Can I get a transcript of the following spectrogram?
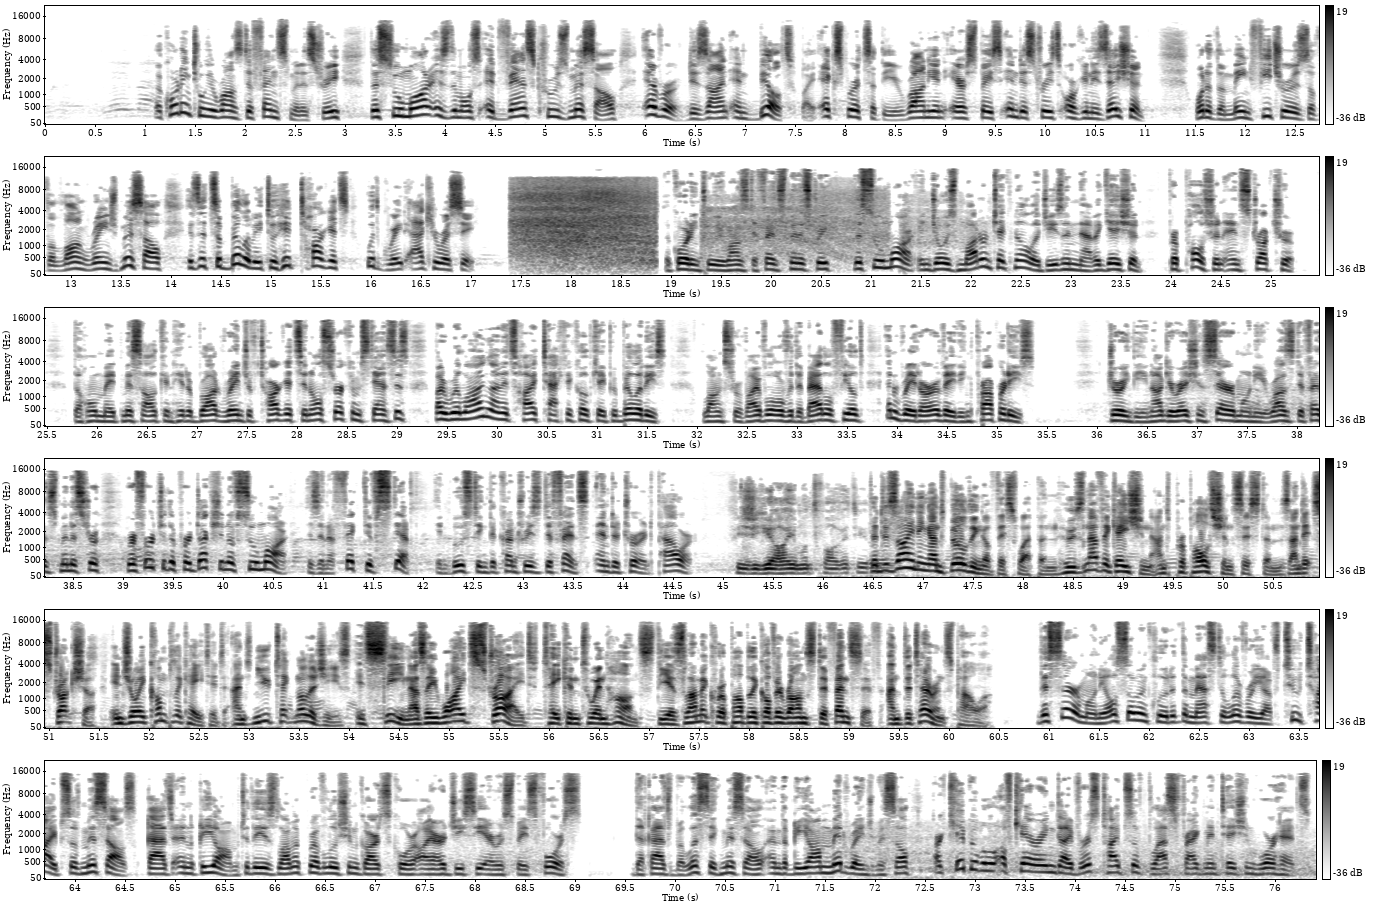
According to Iran's defense ministry, the Sumar is the most advanced cruise missile ever designed and built by experts at the Iranian Aerospace Industries Organization. One of the main features of the long-range missile is its ability to hit targets with great accuracy. According to Iran's defense ministry, the Sumar enjoys modern technologies in navigation, propulsion, and structure. The homemade missile can hit a broad range of targets in all circumstances by relying on its high tactical capabilities, long survival over the battlefield, and radar evading properties. During the inauguration ceremony, Iran's defense minister referred to the production of Sumar as an effective step in boosting the country's defense and deterrent power. The designing and building of this weapon, whose navigation and propulsion systems and its structure enjoy complicated and new technologies, is seen as a wide stride taken to enhance the Islamic Republic of Iran's defensive and deterrence power. This ceremony also included the mass delivery of two types of missiles, Qadr and Qiyam, to the Islamic Revolution Guards Corps IRGC Aerospace Force. The Qadr ballistic missile and the Qiyam mid-range missile are capable of carrying diverse types of blast fragmentation warheads.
